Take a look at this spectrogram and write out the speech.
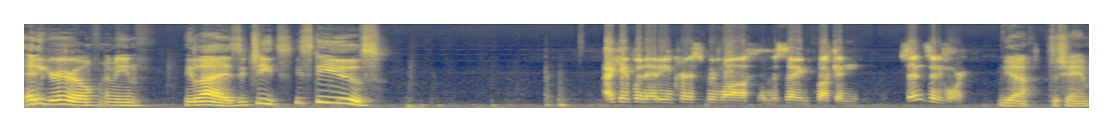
Eddie Guerrero, I mean, he lies, he cheats, he steals. I can't put Eddie and Chris Benoit in the same fucking sentence anymore. Yeah, it's a shame.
